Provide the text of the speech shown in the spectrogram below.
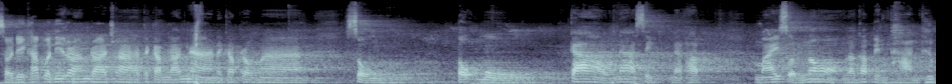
สวัสดีครับ วันนี้ร้านราชาตกรรมร้านนานะครับ เรามาส่งโต๊ะหมู่ 9 หน้าสิบนะครับ ไม้สนนอกแล้วก็เป็นฐานทึบ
